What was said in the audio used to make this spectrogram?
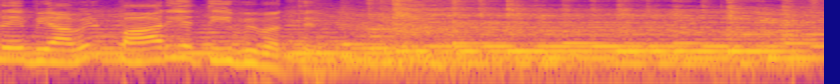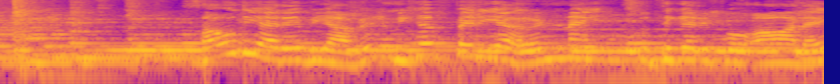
அரேபியாவில் பாரிய தீ விபத்து. சவுதி அரேபியாவில் மிகப்பெரிய எண்ணெய் சுத்திகரிப்பு ஆலை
